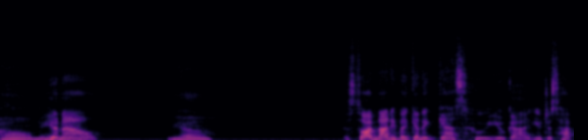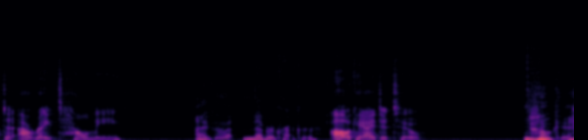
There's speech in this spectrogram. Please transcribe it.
Oh, maybe. You know. Yeah. So I'm not even gonna guess who you got. You just have to outright tell me. I got Nebbercracker. Oh, okay, I did too. okay.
